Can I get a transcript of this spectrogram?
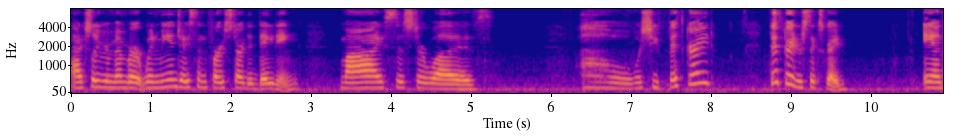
I actually remember when me and Jason first started dating, my sister was, oh, was she fifth grade? Fifth grade or sixth grade. And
